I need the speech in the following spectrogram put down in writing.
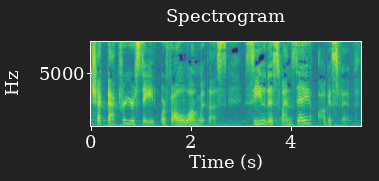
check back for your state or follow along with us. See you this Wednesday, August 5th.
